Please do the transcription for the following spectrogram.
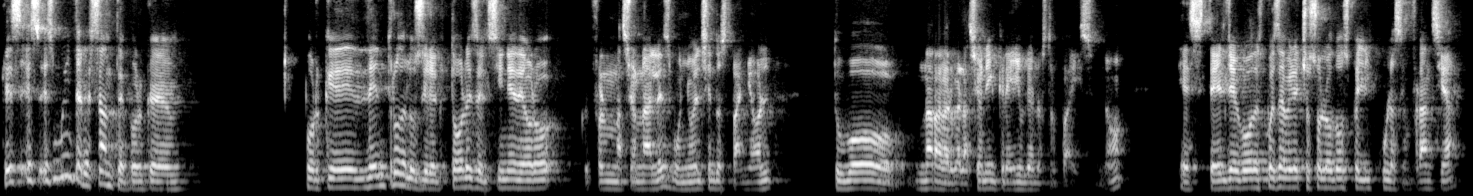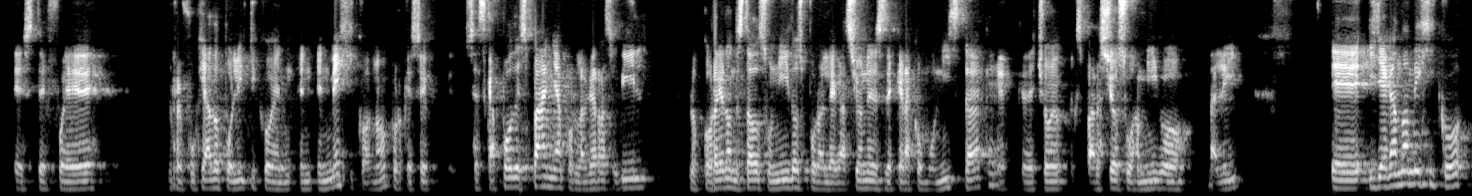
Que es, muy interesante porque, porque dentro de los directores del cine de oro que fueron nacionales, Buñuel siendo español, tuvo una reverberación increíble en nuestro país, ¿no? Este, él llegó después de haber hecho solo dos películas en Francia, este, fue refugiado político en, México, ¿no? Porque se, escapó de España por la guerra civil, lo corrieron de Estados Unidos por alegaciones de que era comunista, que, de hecho esparció su amigo Dalí. Eh, y llegando a México,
